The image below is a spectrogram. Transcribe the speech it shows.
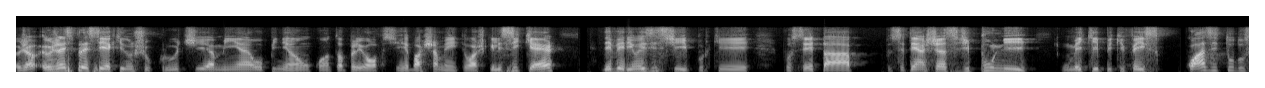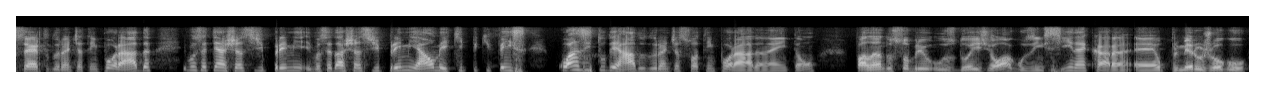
eu já, eu já expressei aqui no Chucrute a minha opinião quanto a playoffs de rebaixamento. Eu acho que eles sequer deveriam existir, porque você tá, você tem a chance de punir uma equipe que fez quase tudo certo durante a temporada e você tem a chance de premiar, você dá a chance de premiar uma equipe que fez quase tudo errado durante a sua temporada, né? Então, falando sobre os dois jogos em si, né, cara? É o primeiro jogo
